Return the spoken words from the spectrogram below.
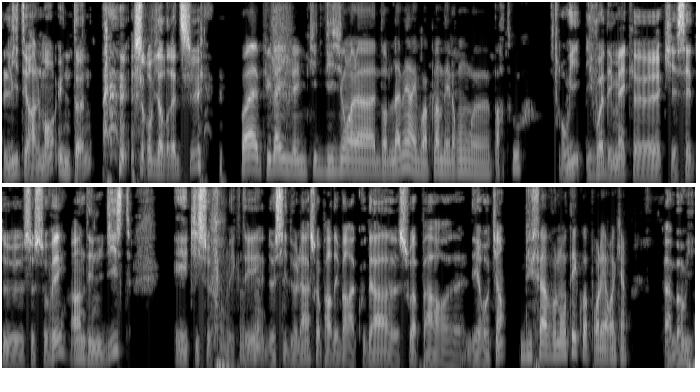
littéralement une tonne. Je reviendrai dessus. Ouais, et puis là il a une petite vision à la, dans de la mer, il voit plein d'ailerons partout. Oui, il voit des mecs qui essaient de se sauver, hein, des nudistes, et qui se font becter de ci de là, soit par des barracudas, soit par des requins. Buffet à volonté quoi pour les requins. Ah bah oui.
